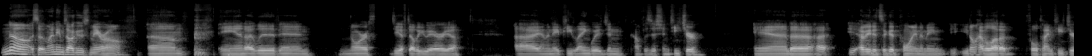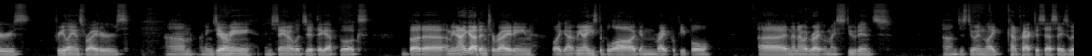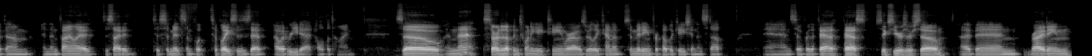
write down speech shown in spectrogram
no, so my name's Auguste Meyrat, um, and I live in North DFW area. I am an AP language and composition teacher, and uh, I, I mean it's a good point. I mean you don't have a lot of full time teachers, freelance writers. Um, I mean Jeremy and Shane are legit; they got books, but uh, I mean I got into writing. Like I mean I used to blog and write for people, uh, and then I would write with my students um, just doing like kind of practice essays with them. And then finally, I decided to submit some pl- to places that I would read at all the time. So, and that started up in 2018, where I was really kind of submitting for publication and stuff. And so, for the fa- past six years or so, I've been writing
